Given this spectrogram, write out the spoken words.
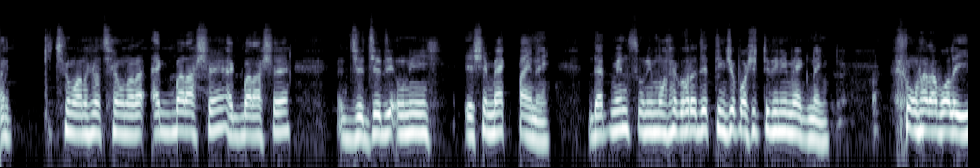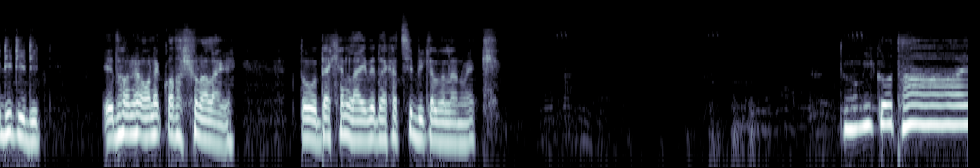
আর কিছু মানুষ আছে, ওনারা একবার আসে একবার আসে, যে যেদিন উনি এসে ম্যাক পায় নাই। দ্যাট মিন্স উনি মনে করে যে তিনশো পঁয়ষট্টি দিনই ম্যাক নাই। ওনারা বলে ইডিট ইডিট। এ ধরনের অনেক কথা শোনা লাগে। তো দেখেন লাইভে দেখাচ্ছি বিকালবেলার ম্যাক তুমি কোথায়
